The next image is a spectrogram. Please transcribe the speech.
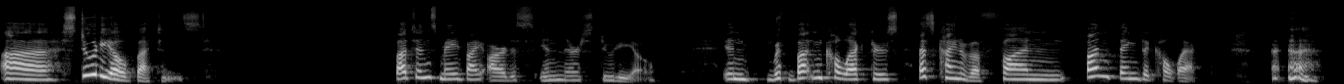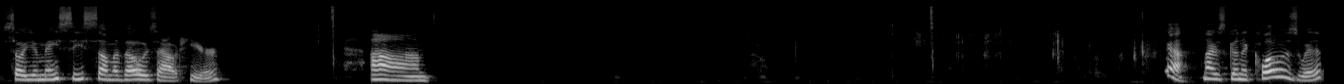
Uh, studio buttons buttons made by artists in their studio. In, with button collectors, that's kind of a fun, fun thing to collect. so you may see some of those out here. Um, yeah, I was going to close with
